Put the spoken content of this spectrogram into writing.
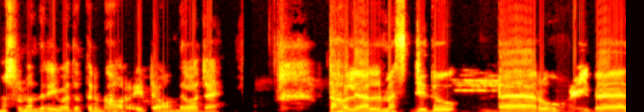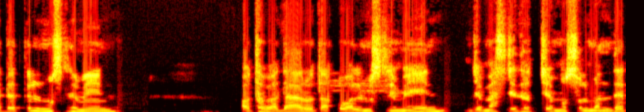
মুসলমানদের ইবাদতের ঘর, এটাও দেওয়া যায়। তাহলে আল মসজিদু দারু, ইবাদাতুল মুসলিমিন, অথবা দারু তাকওয়াল মুসলিমিন, যে মসজিদ হচ্ছে মুসলমানদের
